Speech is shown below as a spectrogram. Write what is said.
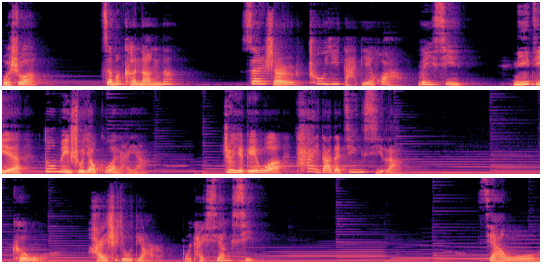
我说：“怎么可能呢？三十儿、初一打电话、微信，你姐都没说要过来呀，这也给我太大的惊喜了。可我还是有点儿不太相信。”下午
